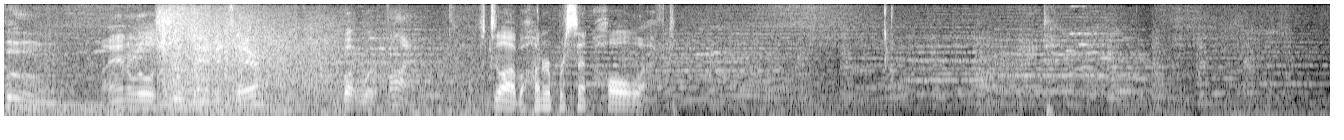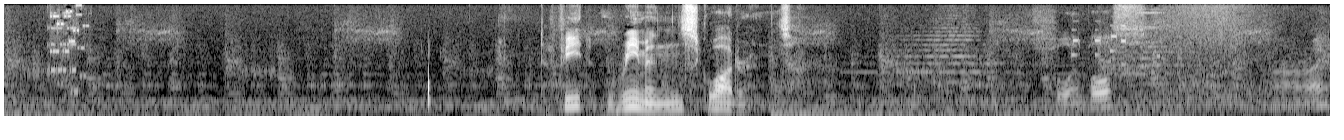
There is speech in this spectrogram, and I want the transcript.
Boom. And a little shield damage there. But we're fine. Still have 100% hull left. Defeat Reman squadrons. Impulse. Alright,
